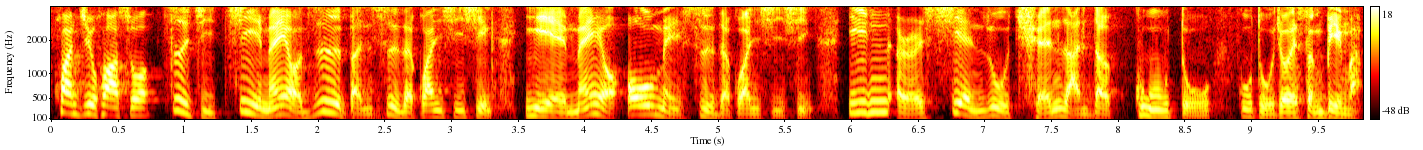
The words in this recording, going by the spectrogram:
换句话说，自己既没有日本式的关系性，也没有欧美式的关系性，因而陷入全然的孤独。孤独就会生病嘛。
